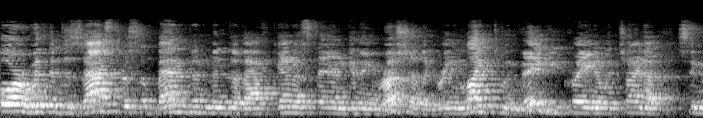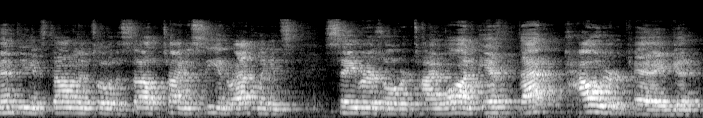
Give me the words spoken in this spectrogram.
or with the disastrous abandonment of Afghanistan giving Russia the green light to invade Ukraine and with China cementing its dominance over the South China Sea and rattling its sabers over Taiwan, if that powder keg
